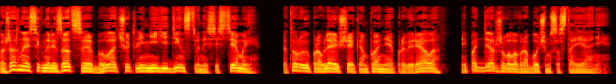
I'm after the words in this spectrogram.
пожарная сигнализация была чуть ли не единственной системой, которую управляющая компания проверяла и поддерживала в рабочем состоянии.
